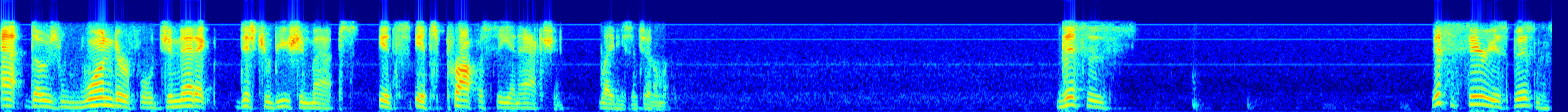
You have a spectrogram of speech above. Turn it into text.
at those wonderful genetic distribution maps. It's it's prophecy in action, ladies and gentlemen. This is this is serious business.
